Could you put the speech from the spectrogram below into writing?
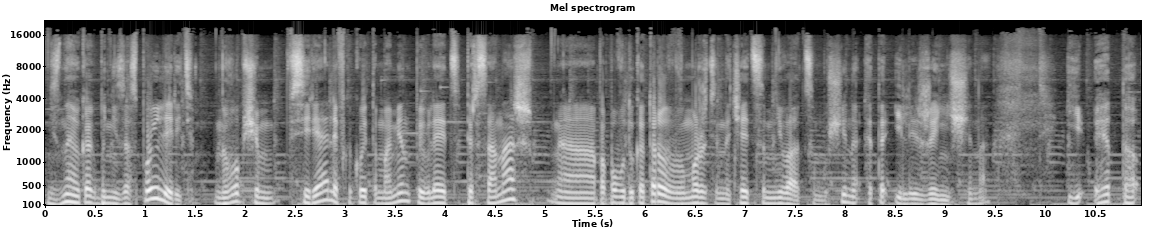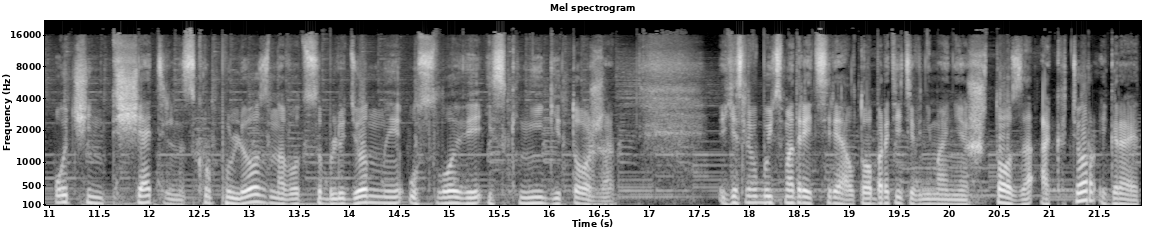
не знаю, как бы не заспойлерить, но, в общем, в сериале в какой-то момент появляется персонаж, э, по поводу которого вы можете начать сомневаться, мужчина это или женщина. И это очень тщательно, скрупулезно вот соблюденные условия из книги тоже. Если вы будете смотреть сериал, то обратите внимание, что за актер играет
